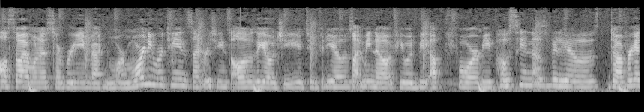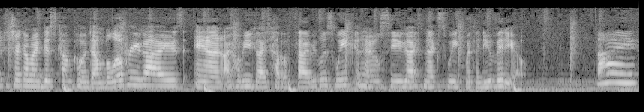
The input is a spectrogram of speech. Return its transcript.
Also, I want to start bringing back more morning routines, night routines, all of the OG YouTube videos. Let me know if you would be up for me posting those videos. Don't forget to check out my discount code down below for you guys. And I hope you guys have a fabulous week and I will see you guys next week with a new video. Bye!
